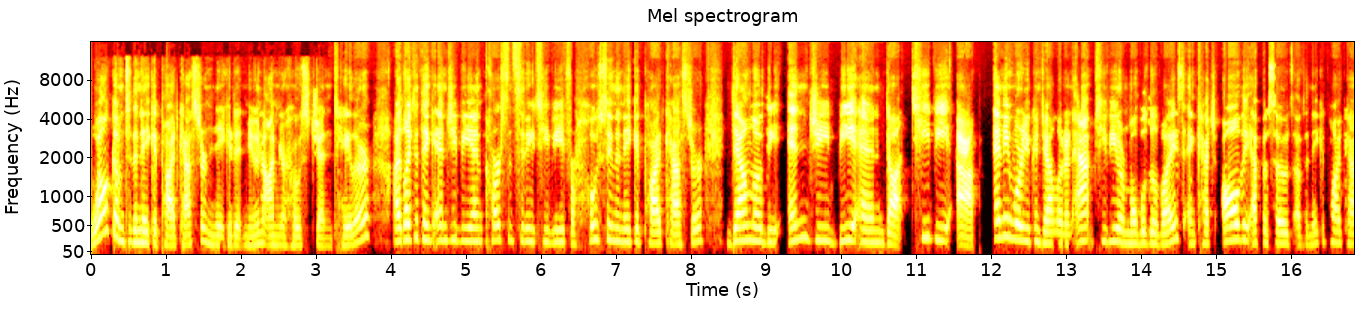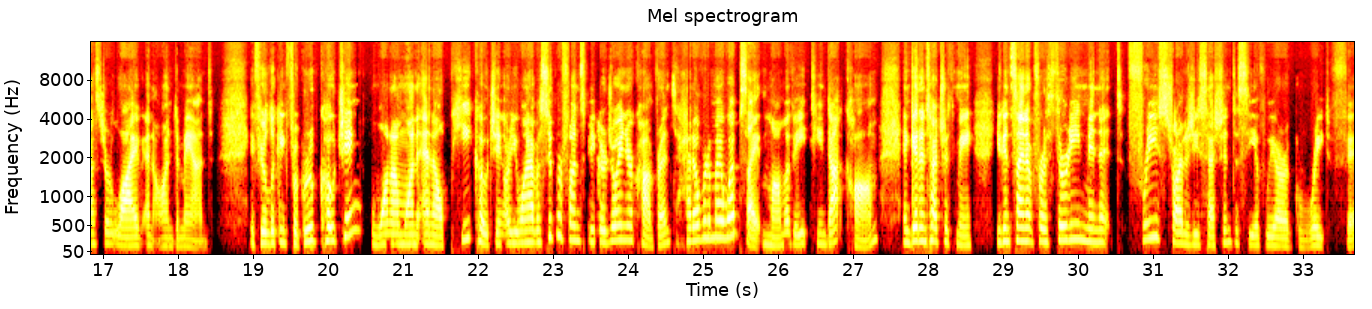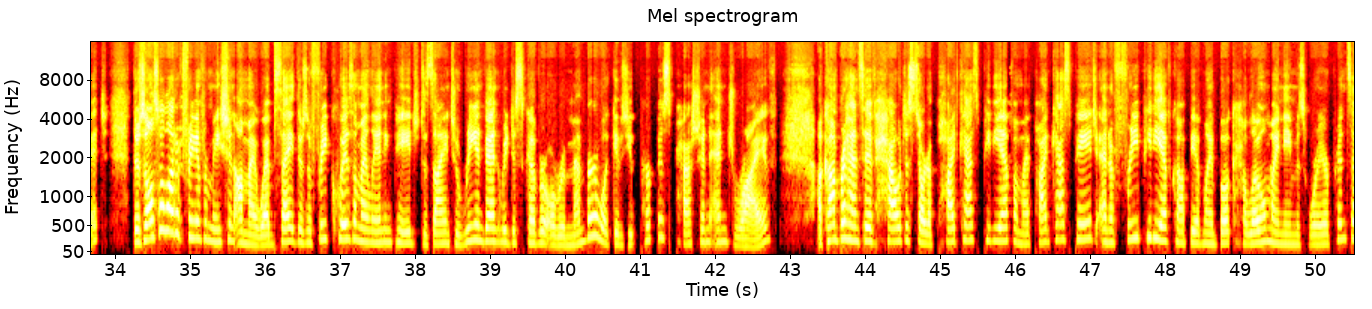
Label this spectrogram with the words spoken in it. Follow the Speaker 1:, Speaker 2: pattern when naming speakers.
Speaker 1: Welcome to the Naked Podcaster, Naked at Noon. I'm your host, Jen Taylor. I'd like to thank NGBN Carson City TV for hosting the Naked Podcaster. Download the NGBN.TV app anywhere you can download an app, TV, or mobile device and catch all the episodes of the Naked Podcaster live and on demand. If you're looking for group coaching, one on one NLP coaching, or you want to have a super fun speaker join your conference, head over to my website, momof18.com, and get in touch with me. You can sign up for a 30 minute free strategy session to see if we are a great fit. There's also a lot of free information on my website. There's a free quiz on my landing page designed to reinvent, rediscover, or remember what gives you purpose, passion, and drive, a comprehensive how to start a podcast PDF on my podcast page, and a free PDF copy of my book, Hello, My Name is Warrior Princess,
